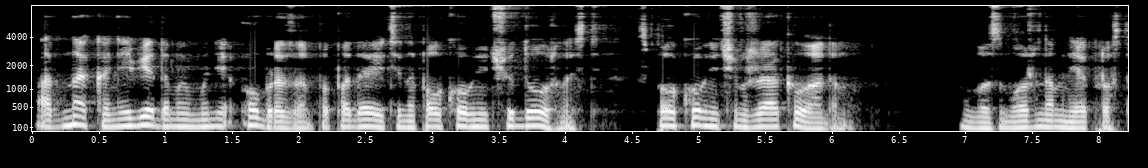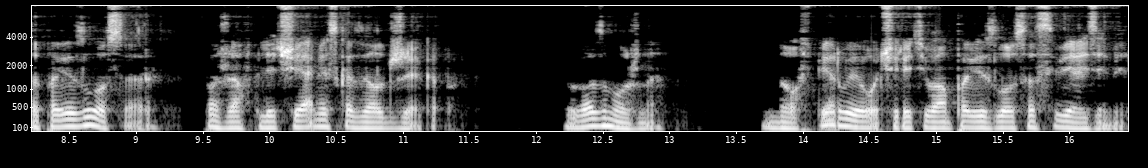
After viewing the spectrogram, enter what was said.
однако неведомым мне образом попадаете на полковничью должность с полковничьим же окладом. Возможно, мне просто повезло, сэр, пожав плечами, сказал Джекоб. Возможно. Но в первую очередь вам повезло со связями.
